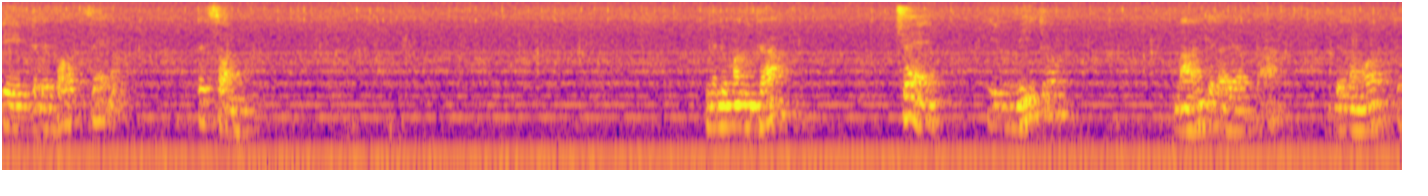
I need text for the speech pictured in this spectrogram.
e delle forze del sogno. Nell'umanità c'è il mito, ma anche la realtà della morte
